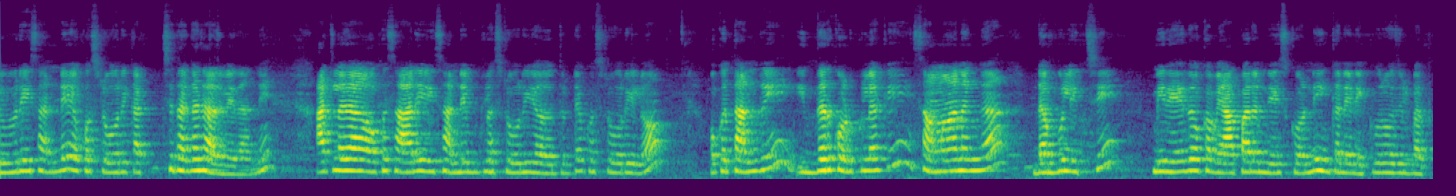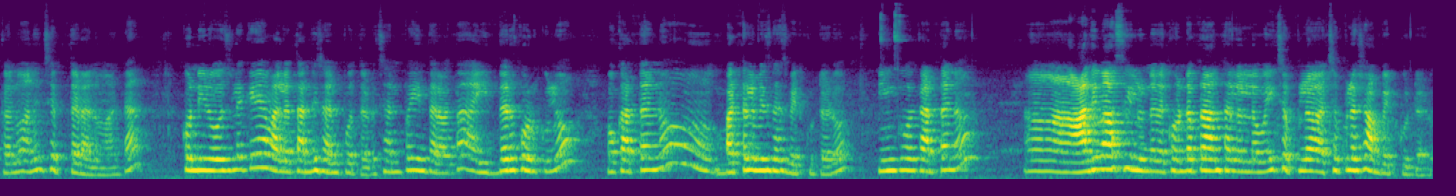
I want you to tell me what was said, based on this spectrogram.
ఎవ్రీ సండే ఒక స్టోరీ ఖచ్చితంగా చదివేదాన్ని. అట్లా ఒకసారి సండే బుక్లో స్టోరీ చదువుతుంటే ఒక స్టోరీలో ఒక తండ్రి ఇద్దరు కొడుకులకి సమానంగా డబ్బులు ఇచ్చి మీరు ఏదో ఒక వ్యాపారం చేసుకోండి ఇంకా నేను ఎక్కువ రోజులు బతకను అని చెప్తాడనమాట కొన్ని రోజులకే వాళ్ళ తండ్రి చనిపోతాడు. చనిపోయిన తర్వాత ఆ ఇద్దరు కొడుకులు ఒక అతను బట్టల బిజినెస్ పెట్టుకుంటాడు. ఇంకొక అతను ఆదివాసీలు ఉన్న కొండ ప్రాంతాలలో పోయి చెప్పుల చెప్పుల షాప్ పెట్టుకుంటాడు.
